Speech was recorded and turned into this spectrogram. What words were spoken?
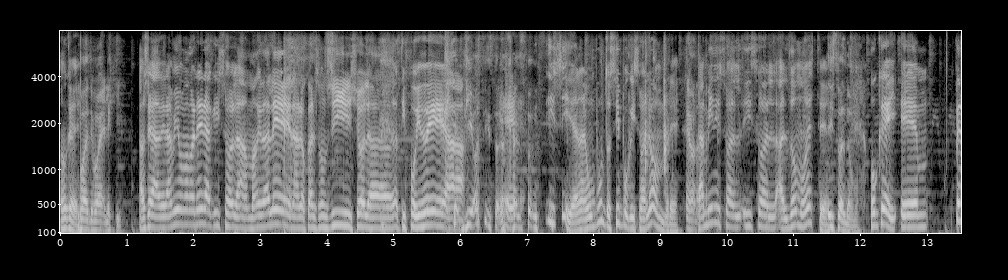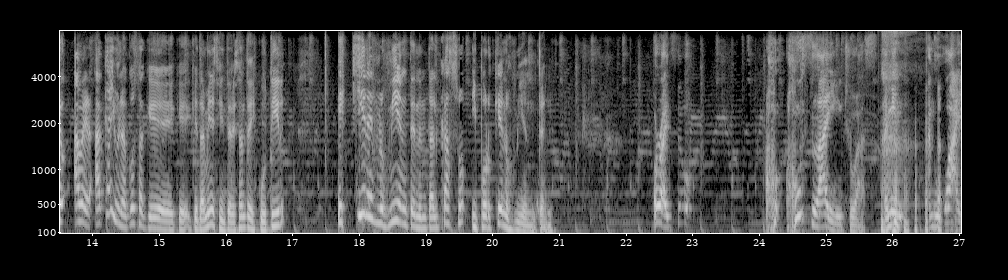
Ok. Puedes puedes elegir. O sea, de la misma manera que hizo la Magdalena, los calzoncillos, la tifoidea. Dios hizo los Eh, calzones. y sí, en algún punto sí, porque hizo al hombre. También hizo al, hizo al, al domo este. Hizo el domo. Ok, em, pero a ver, acá hay una cosa que, que- que también es interesante discutir. Es quiénes nos mienten en tal caso y por qué nos mienten. Alright, so who's lying to us? I mean, and why?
